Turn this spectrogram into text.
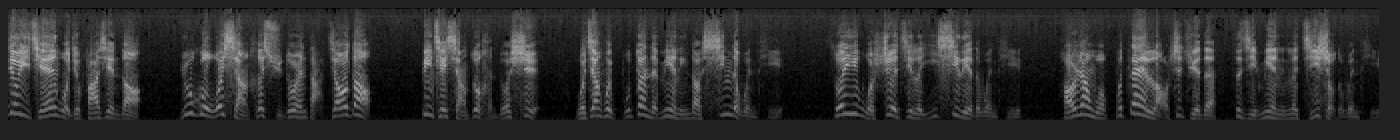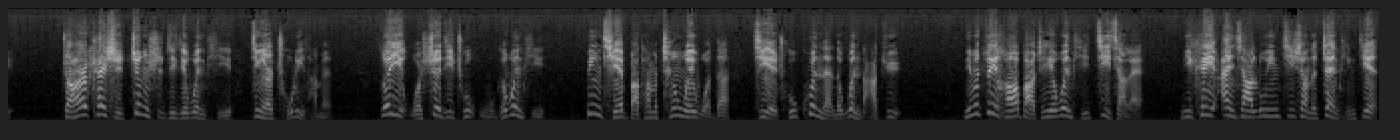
久以前，我就发现到，如果我想和许多人打交道，并且想做很多事。我将会不断的面临到新的问题，所以我设计了一系列的问题，好让我不再老是觉得自己面临了棘手的问题，转而开始正视这些问题，进而处理它们。所以我设计出五个问题，并且把它们称为我的解除困难的问答句。你们最好把这些问题记下来。你可以按下录音机上的暂停键，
